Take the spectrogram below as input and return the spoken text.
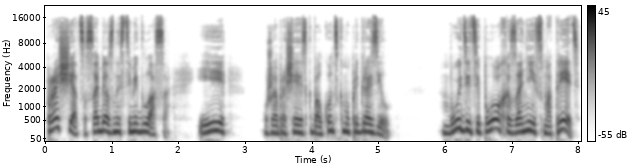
прощаться с обязанностями глаза. И...» Уже обращаясь к Балконскому, пригрозил. «Будете плохо за ней смотреть,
